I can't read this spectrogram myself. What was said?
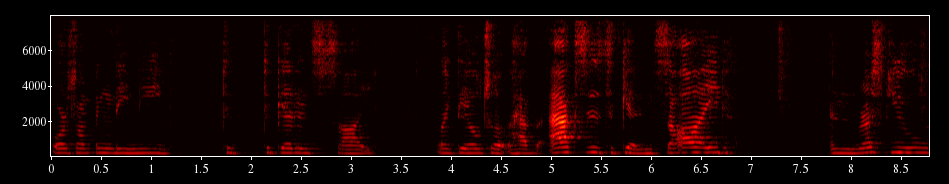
or something they need to, to get inside. Like they also have axes to get inside and rescue.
